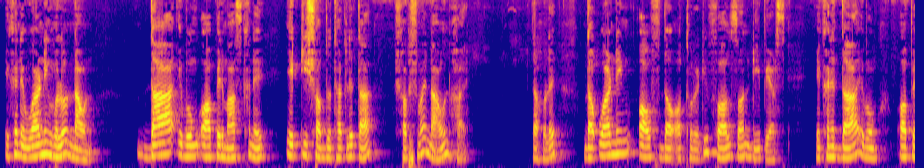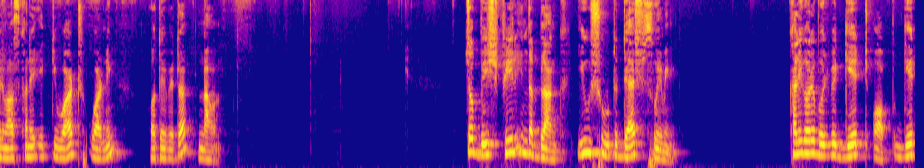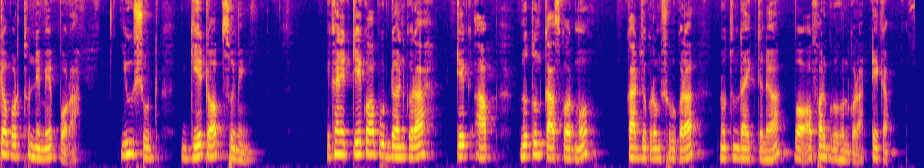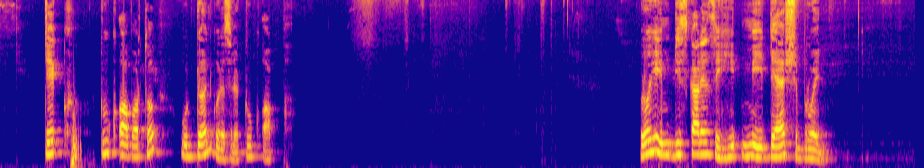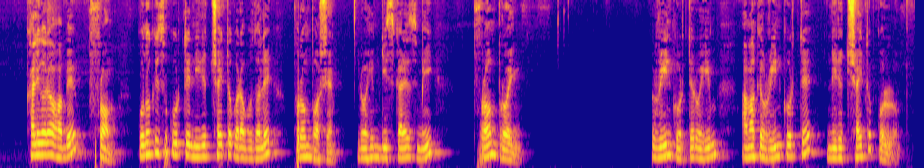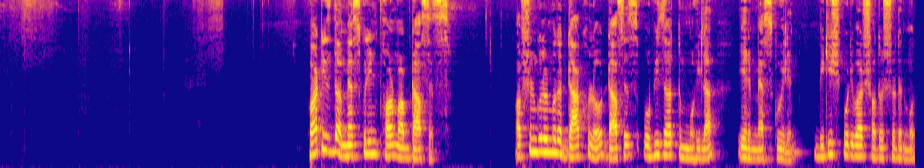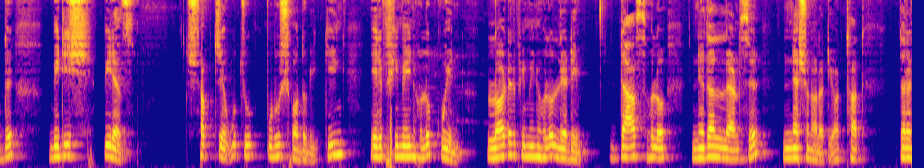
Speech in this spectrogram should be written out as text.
এখানে ওয়ার্নিং হলো নাউন দা এবং অপের মাঝখানে একটি শব্দ থাকলে তা সবসময় নাউন হয় তাহলে the warning of the authority falls on deep ears এখানে দা এবং অপের মাঝখানে একটি ওয়ার্ড ওয়ার্নিং অতএব এটা নাউন চব্বিশ fill in the blank you should dash swimming খালি ঘরে বসবে গেট অপ গেট অপ অর্থ নেমে পড়া। You should get up swimming এখানে টেক অপ উড্ডয়ন করা টেক আপ নতুন কাজকর্ম, কার্যক্রম শুরু করা, নতুন দায়িত্ব নেওয়া বা অফার গ্রহণ করা take up take took up অর্থ উড্ডয়ন করেছিল took up Rahim discourage me dash borrowing খালি করে হবে ফ্রম কোনো কিছু করতে নিরুৎসাহিত করা বোঝালে ফ্রম বসে। Rahim discourage me from borrowing ঋণ করতে রহিম আমাকে ঋণ করতে নিরুৎসাহিত করল। What is the masculine form of duchess? অপশনগুলোর মধ্যে ডাক হলো, ডাসেস অভিজাত মহিলা, এর ম্যাসকুইলিন ব্রিটিশ পরিবার সদস্যদের মধ্যে ব্রিটিশ পিরেজ সবচেয়ে উঁচু পুরুষ পদবী। কিং এর ফিমেইন হলো কুইন, লর্ডের ফিমেইন হলো লেডি ডাস হলো নেদারল্যান্ডসের ন্যাশনালিটি, অর্থাৎ যারা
